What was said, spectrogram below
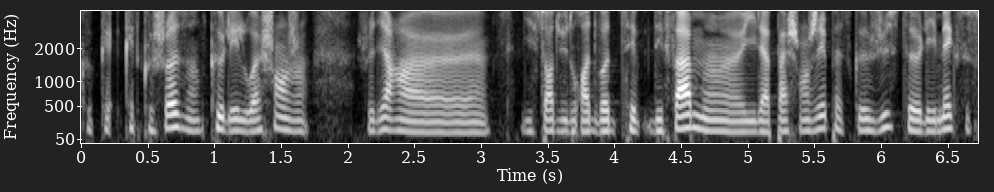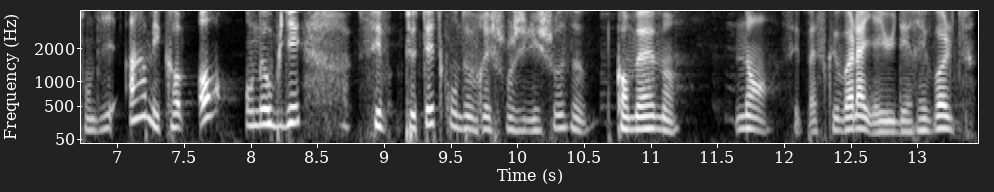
que- que- quelque chose que les lois changent. Je veux dire, euh, l'histoire du droit de vote des femmes, euh, il n'a pas changé parce que juste les mecs se sont dit Ah, mais comme, oh, on a oublié, c'est peut-être qu'on devrait changer les choses quand même. Non, c'est parce que voilà, il y a eu des révoltes.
